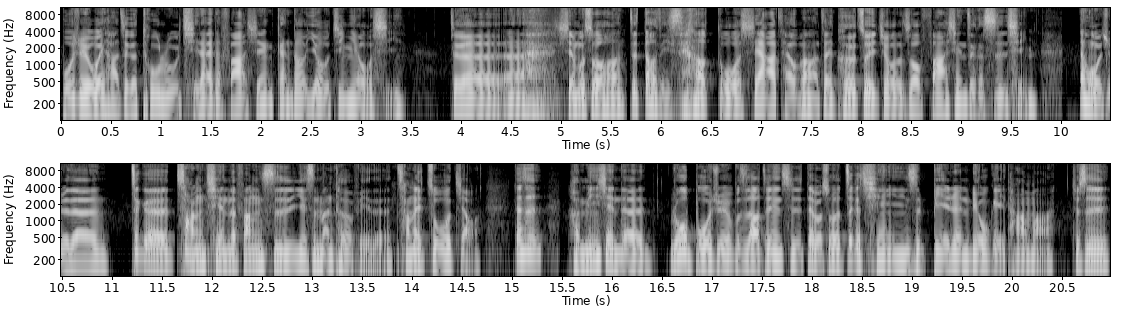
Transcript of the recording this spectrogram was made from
伯爵为他这个突如其来的发现感到又惊又喜。这个，嗯，先不说这到底是要多瞎才有办法在喝醉酒的时候发现这个事情，但我觉得这个藏钱的方式也是蛮特别的，藏在桌角。但是很明显的，如果伯爵不知道这件事，代表说这个钱一定是别人留给他嘛？就是。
